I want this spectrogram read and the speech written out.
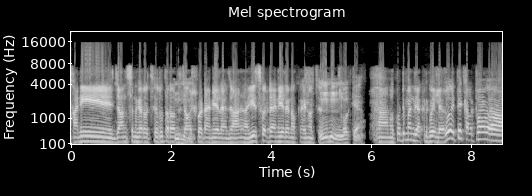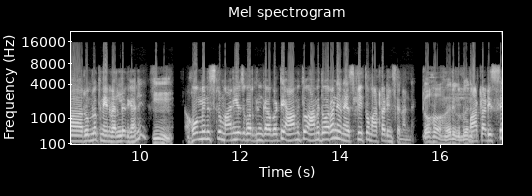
హనీ జాన్సన్ గారు వచ్చారు. తర్వాత. జాషువా డానియల్ ఈశ్వర్ డానియల్ అని ఒక ఆయన వచ్చారు. ఓకే. ఆ, కొద్ది మంది అక్కడికి వెళ్ళారు. అయితే కలెక్టర్ రూమ్లోకి నేను వెళ్ళలేదు కానీ హోమ్ మినిస్టర్ మా నియోజకవర్గం కాబట్టి ఆమెతో ఆమె ద్వారా నేను ఎస్పీతో మాట్లాడించానండి. ఓహో వెరీ గుడ్ మాట్లాడిస్తే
